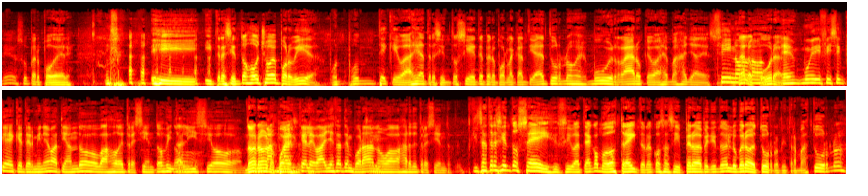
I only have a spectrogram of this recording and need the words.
Tiene- superpoderes. y, y 308 de por vida. Pon- Ponte que baje a 307, pero por la cantidad de turnos es muy raro que baje más allá de eso. Sí, Es no, una no, locura. es muy difícil que, que termine bateando bajo de 300 vitalicios. No, no, más no puede mal ser. que le vaya esta temporada, Sí. no va a bajar de 300. Quizás 306, si batea como 230, una cosa así. Pero dependiendo del número de turnos. Mientras más turnos,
